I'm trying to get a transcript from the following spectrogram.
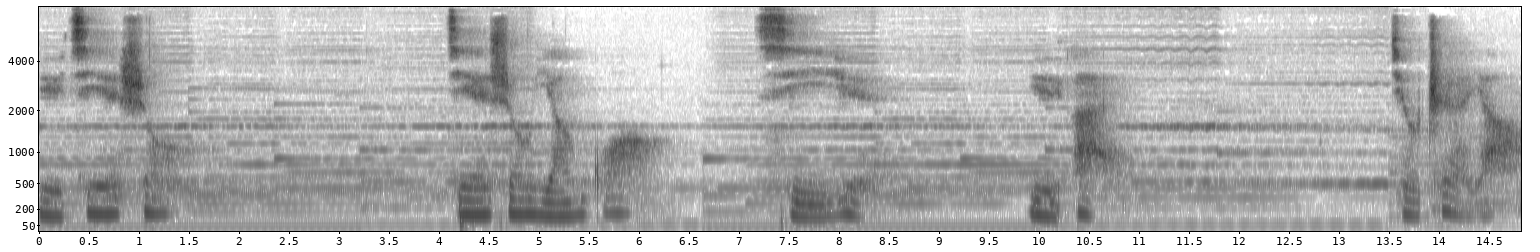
与接受，接收阳光、喜悦与爱，就这样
